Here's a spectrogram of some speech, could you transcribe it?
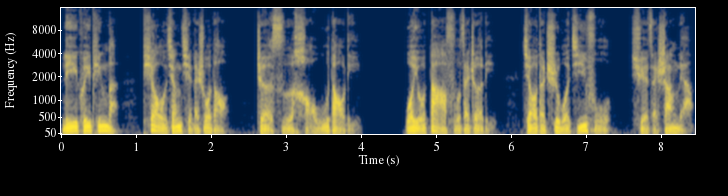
李逵听了，跳江起来说道：“这厮好无道理！我有大斧在这里，叫他吃我几斧，却在商量。”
